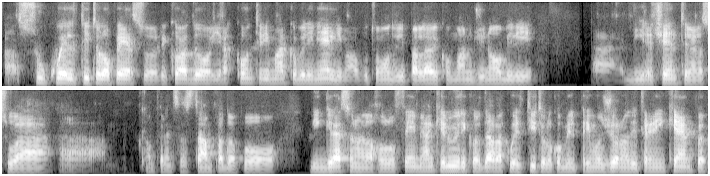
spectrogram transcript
uh, su quel titolo perso. Ricordo i racconti di Marco Bellinelli, ma ho avuto modo di parlare con Manu Ginobili di recente nella sua conferenza stampa dopo l'ingresso nella Hall of Fame. Anche lui ricordava quel titolo come il primo giorno di training camp.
